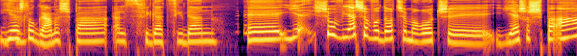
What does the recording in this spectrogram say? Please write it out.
יש לו גם השפעה על ספיגת סידן? אה, שוב, יש עבודות שמראות שיש השפעה.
